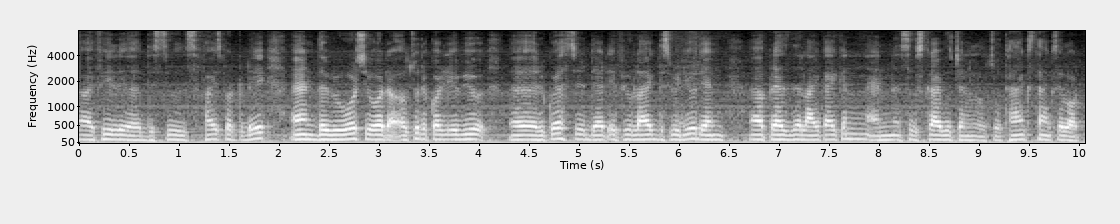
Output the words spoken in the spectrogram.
I feel uh, this will suffice for today and the viewers you are also record if you uh, requested that if you like this video then uh, press the like icon and subscribe the channel also thanks thanks a lot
